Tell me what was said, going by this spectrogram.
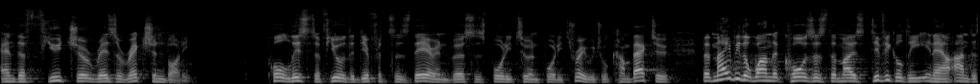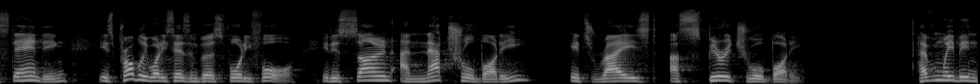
and the future resurrection body? Paul lists a few of the differences there in verses 42 and 43, which we'll come back to. But maybe the one that causes the most difficulty in our understanding is probably what he says in verse 44 it is sown a natural body, it's raised a spiritual body. Haven't we been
